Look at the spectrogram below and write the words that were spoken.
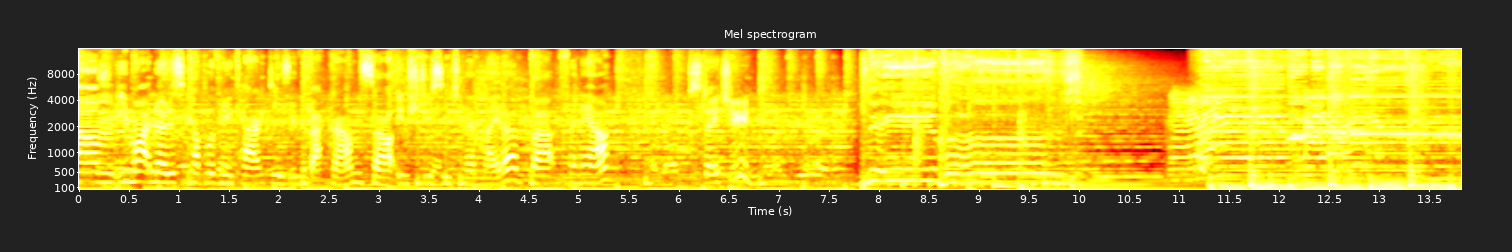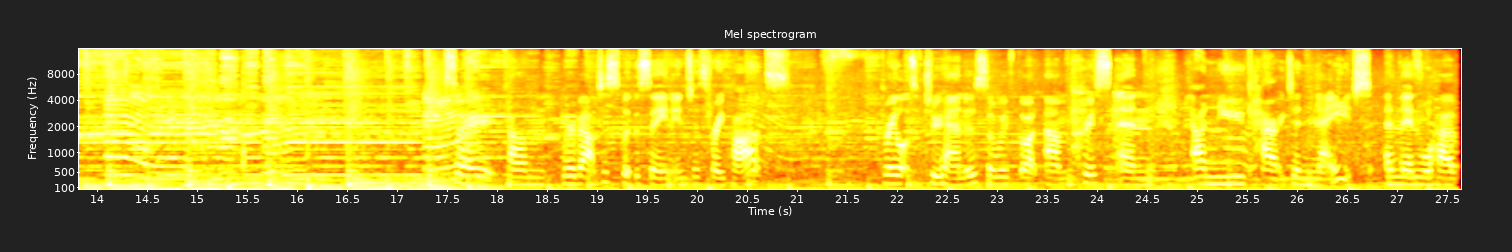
Um, you might notice a couple of new characters in the background, so I'll introduce you to them later. But for now, stay tuned. Neighbors. About to split the scene into three parts. Three lots of two-handers. So we've got um, Chris and our new character Nate, and then we'll have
